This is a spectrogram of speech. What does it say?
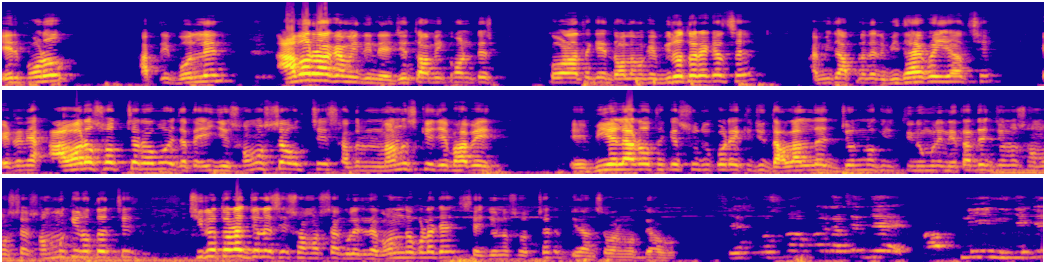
এরপরও আপনি বললেন, আবারও আগামী দিনে, যেহেতু আমি কন্টেস্ট করা থেকে দল আমাকে বিরত রেখেছে, আমি তো আপনাদের বিধায়ক হয়ে যাচ্ছে। এটা নিয়ে আবারও সোচ্চার হব, যাতে এই যে সমস্যা হচ্ছে, সাধারণ মানুষকে যেভাবে এই বিএলআরও থেকে শুরু করে কিছু দালালদের জন্য কিছু তৃণমূলী নেতাদের জন্য সমস্যার সম্মুখীন হতে হচ্ছে। চিরতরের জন্য সেই সমস্যাগুলো যাতে বন্ধ করা যায় সেই জন্য সোচ্চার বিধানসভার মধ্যে হব। শেষ প্রশ্ন আপনার কাছে যে আপনি নিজেকে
